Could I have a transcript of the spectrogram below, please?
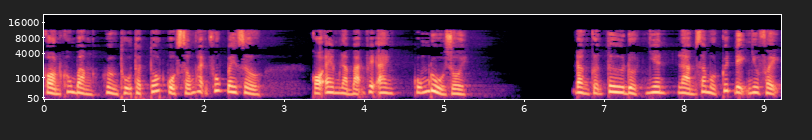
còn không bằng hưởng thụ thật tốt cuộc sống hạnh phúc bây giờ. Có em làm bạn với anh cũng đủ rồi. Đằng cận tư đột nhiên làm ra một quyết định như vậy.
